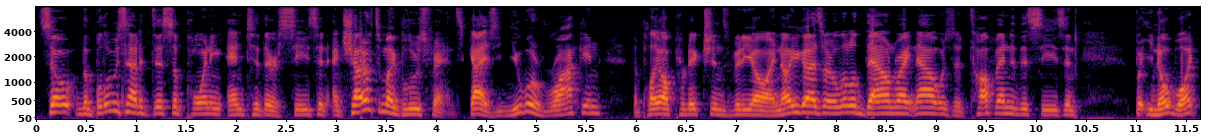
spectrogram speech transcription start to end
So, the Blues had a disappointing end to their season, and shout out to my Blues fans. Guys, you were rocking the playoff predictions video. I know you guys are a little down right now. It was a tough end of the season, but you know what?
